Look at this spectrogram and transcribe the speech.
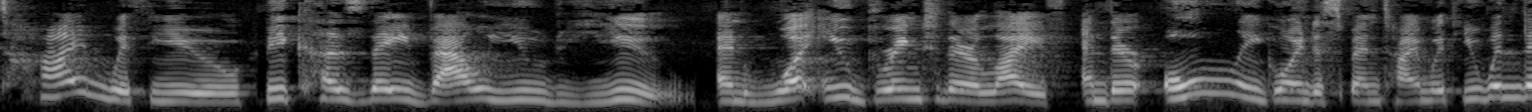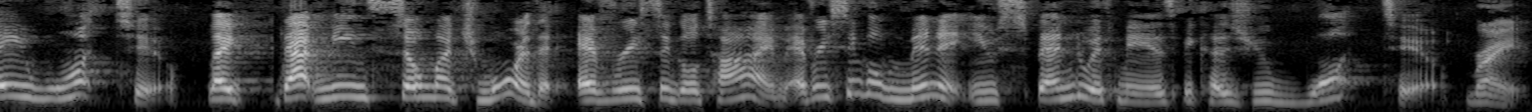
time with you because they valued you and what you bring to their life and they're only going to spend time with you when they want to. Like that means so much more that every single time, every single minute you spend with me is because you want to. Right.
